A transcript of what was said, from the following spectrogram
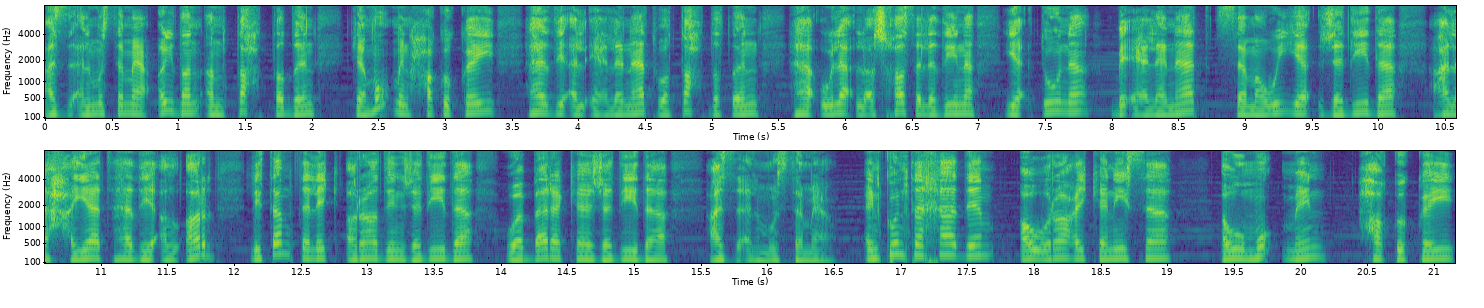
عز المستمع أيضا أن تحتضن كمؤمن حقيقي هذه الإعلانات وتحتضن هؤلاء الأشخاص الذين يأتون بإعلانات سماوية جديدة على حياة هذه الأرض لتمتلك اراض جديدة وبركة جديدة عز المستمع. إن كنت خادم أو راعي كنيسة أو مؤمن حقيقي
